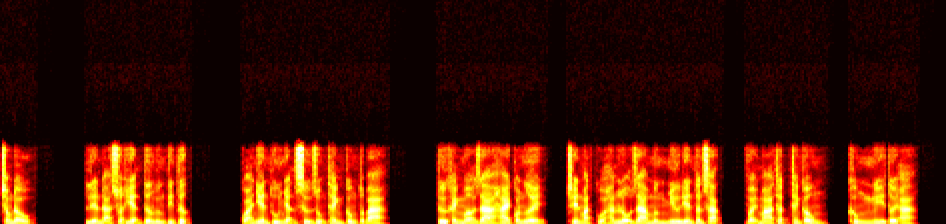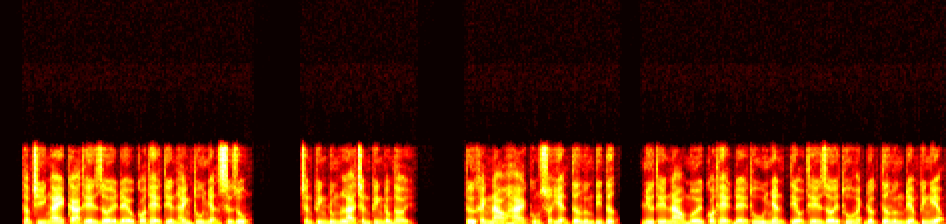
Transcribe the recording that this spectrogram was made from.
Trong đầu, liền đã xuất hiện tương ứng tin tức. Quả nhiên thu nhận sử dụng thành công top ba. Từ khánh mở ra hai con ngươi, trên mặt của hắn lộ ra mừng như điên thần sắc, vậy mà thật thành công, không nghĩ tới a. Thậm chí ngay cả thế giới đều có thể tiến hành thu nhận sử dụng. Chấn kinh đúng là chấn kinh đồng thời. Từ khánh não hải cũng xuất hiện tương ứng tin tức, như thế nào mới có thể để thú nhân tiểu thế giới thu hoạch được tương ứng điểm kinh nghiệm,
